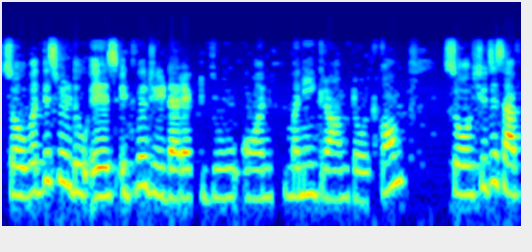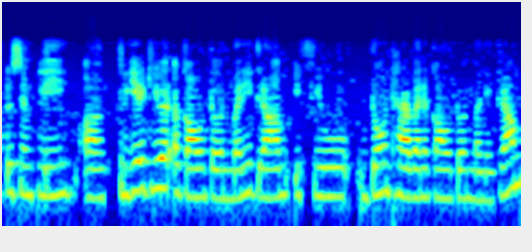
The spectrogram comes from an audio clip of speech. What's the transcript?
so what this will do is it will redirect you on moneygram.com so you just have to simply uh, create your account on moneygram if you don't have an account on moneygram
